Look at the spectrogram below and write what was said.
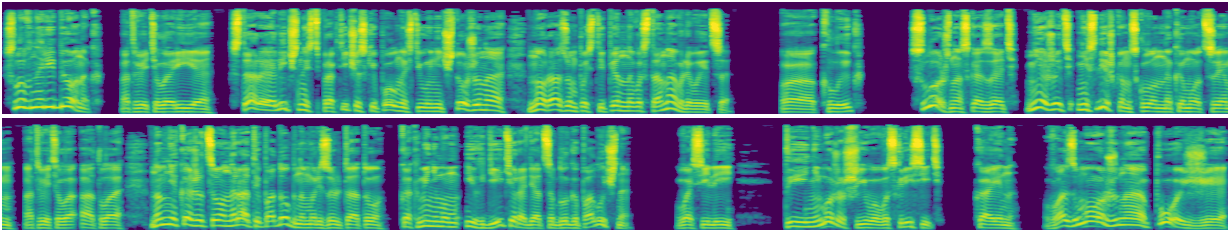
«Словно ребенок», — ответила Рия. «Старая личность практически полностью уничтожена, но разум постепенно восстанавливается». «А Клык?» «Сложно сказать. Нежить не слишком склонна к эмоциям», — ответила Атла. «Но мне кажется, он рад и подобному результату. Как минимум, их дети родятся благополучно». Василий. «Ты не можешь его воскресить?» Каин. «Возможно, позже,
